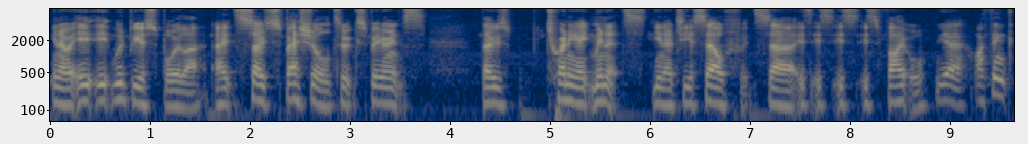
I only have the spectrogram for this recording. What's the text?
you know it, it would be a spoiler. It's so special to experience those 28 minutes, you know, to yourself. It's uh, it's it's it's, it's vital. yeah i think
